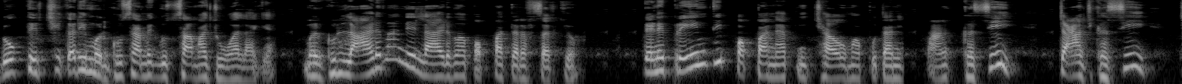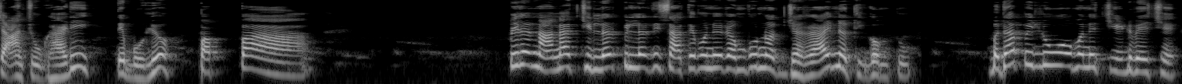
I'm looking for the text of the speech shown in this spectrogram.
ડોક તિરછી કરી મરઘુ સામે ગુસ્સામાં જોવા લાગ્યા. મરઘુ લાડમાં ને લાડમાં પપ્પા તરફ સરક્યો. તેણે પ્રેમથી પપ્પાના પીછાઓમાં પોતાની પાંખ ઘસી, ચાંચ ઘસી, ચાંચ ઉઘાડી, તે બોલ્યો, પપ્પા પેલા નાના ચિલ્લર પિલ્લરની સાથે મને રમવું ન જરાય નથી ગમતું. બધા પિલ્લુઓ મને ચીડવે છે.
